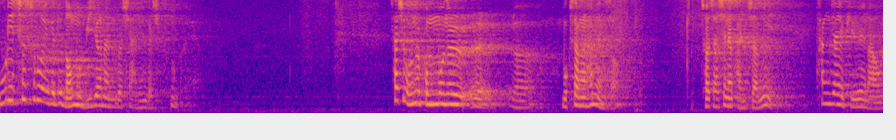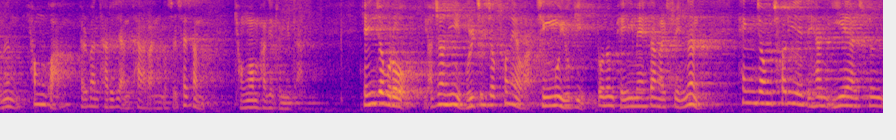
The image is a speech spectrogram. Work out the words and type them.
우리 스스로에게도 너무 미련한 것이 아닌가 싶은 거예요. 사실 오늘 본문을 어, 묵상을 하면서 저 자신의 관점이 탕자의 비유에 나오는 형과 별반 다르지 않다라는 것을 새삼 경험하게 됩니다. 개인적으로 여전히 물질적 손해와 직무유기 또는 배임에 해당할 수 있는 행정 처리에 대한 이해할 수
